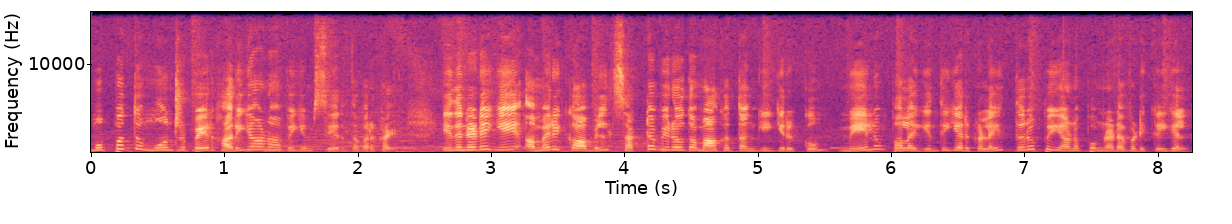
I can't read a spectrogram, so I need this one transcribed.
முப்பத்து மூன்று பேர் ஹரியானாவையும் சேர்ந்தவர்கள். இதனிடையே அமெரிக்காவில் சட்டவிரோதமாக தங்கியிருக்கும் மேலும் பல இந்தியர்களை திருப்பி அனுப்பும் நடவடிக்கையில்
